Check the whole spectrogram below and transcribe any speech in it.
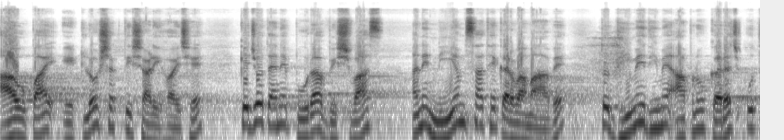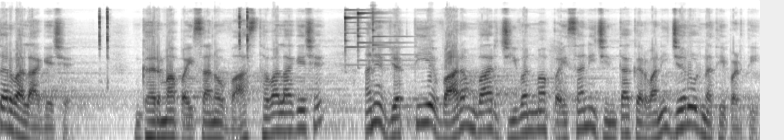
આ ઉપાય એટલો શક્તિશાળી હોય છે કે જો તેને પૂરા વિશ્વાસ અને નિયમ સાથે કરવામાં આવે, તો ધીમે ધીમે આપણું કરજ ઉતરવા લાગે છે. ઘરમાં પૈસાનો વાસ થવા લાગે છે અને વ્યક્તિએ વારંવાર જીવનમાં પૈસાની ચિંતા કરવાની જરૂર નથી પડતી.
